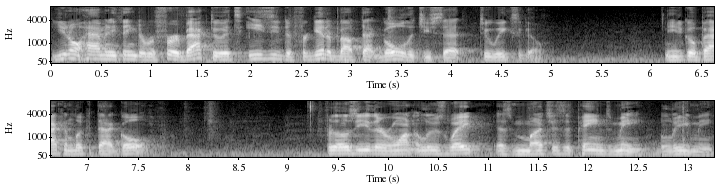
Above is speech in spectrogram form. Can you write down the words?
you don't have anything to refer back to. It's easy to forget about that goal that you set two weeks ago. You need to go back and look at that goal. For those of you that are wanting to lose weight, as much as it pains me, believe me,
